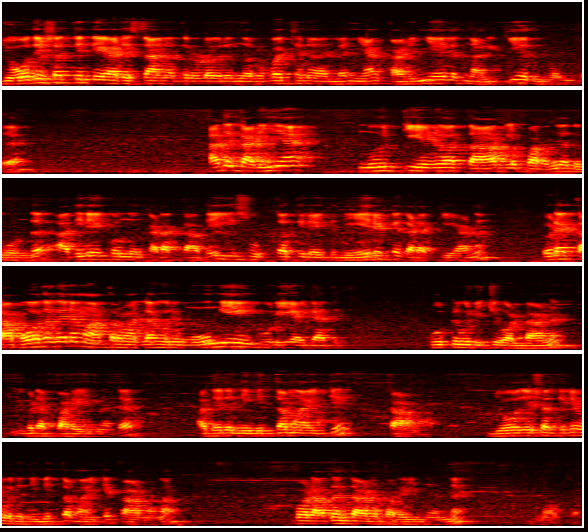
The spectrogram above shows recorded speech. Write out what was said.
ജ്യോതിഷത്തിന്റെ അടിസ്ഥാനത്തിലുള്ള ഒരു നിർവചനമെല്ലാം ഞാൻ കഴിഞ്ഞതിൽ നൽകിയതുകൊണ്ട്. അത് കഴിഞ്ഞ നൂറ്റി എഴുപത്തി ആറിൽ പറഞ്ഞതുകൊണ്ട് അതിലേക്കൊന്നും കടക്കാതെ ഈ സൂക്തത്തിലേക്ക് നേരിട്ട് കടക്കുകയാണ്. ഇവിടെ കബോധകനെ മാത്രമല്ല ഒരു മൂങ്ങയും കൂടി അതിന്റെ അത് കൂട്ടുപിടിച്ചുകൊണ്ടാണ് ഇവിടെ പറയുന്നത്. അതൊരു നിമിത്തമായിട്ട് കാണാം. ജ്യോതിഷത്തിലെ ഒരു നിമിത്തമായിട്ട് കാണണം. അപ്പോൾ അതെന്താണ് പറയുന്നതെന്ന് നോക്കാം.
